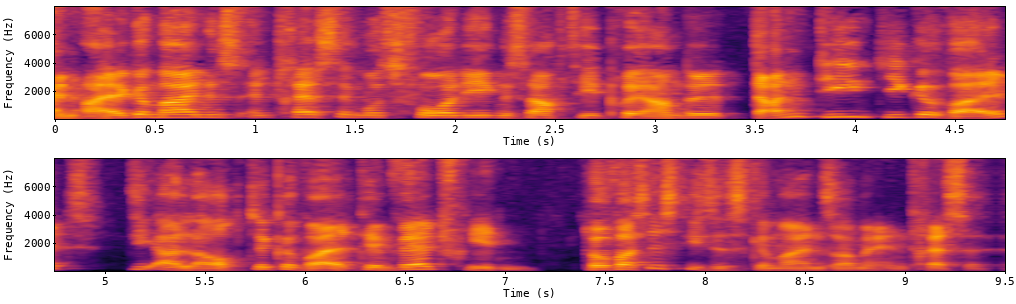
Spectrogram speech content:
Ein allgemeines Interesse muss vorliegen, sagt die Präambel, dann dient die Gewalt, die erlaubte Gewalt dem Weltfrieden. Doch was ist dieses gemeinsame Interesse?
